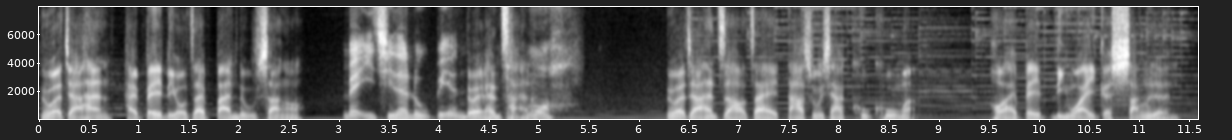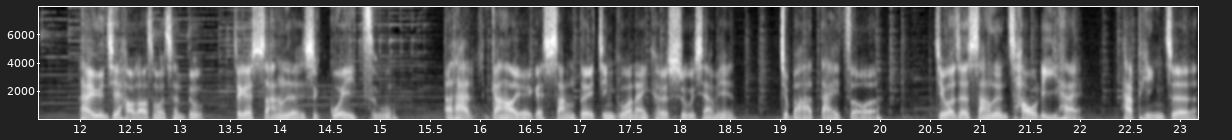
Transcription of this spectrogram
努尔贾汗还被留在半路上哦，被遗弃在路边，对，很惨。哇！努尔贾汗只好在大树下哭哭嘛，后来被另外一个商人。他运气好到什么程度？这个商人是贵族，然后他刚好有一个商队经过那棵树下面，就把他带走了。结果这商人超厉害，他凭着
